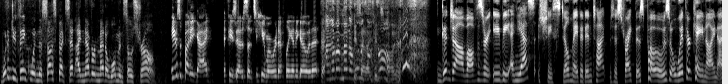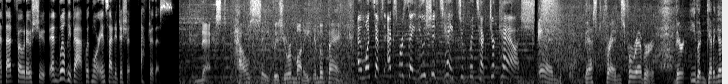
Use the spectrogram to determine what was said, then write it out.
What did you think when the suspect said, I never met a woman so strong? He was a funny guy. If he's got a sense of humor, we're definitely going to go with it. I never met a woman so strong. Good job, Officer Eby. And yes, she still made it in time to strike this pose with her canine at that photo shoot. And we'll be back with more Inside Edition after this. Next, how safe is your money in the bank? And what steps experts say you should take to protect your cash. And best friends forever. They're even getting a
